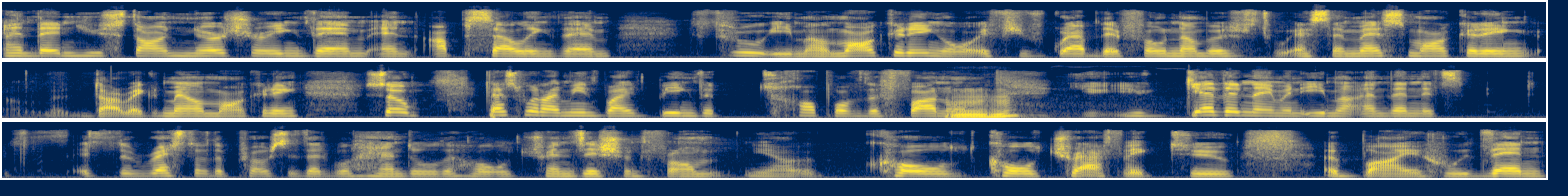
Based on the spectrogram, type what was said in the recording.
and then you start nurturing them and upselling them through email marketing, or if you've grabbed their phone numbers through SMS marketing, direct mail marketing. So that's what I mean by being the top of the funnel. Mm-hmm. You, you get their name and email, and then it's it's the rest of the process that will handle the whole transition from you know cold cold traffic to a buyer who then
